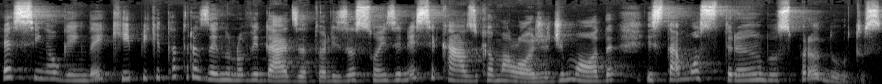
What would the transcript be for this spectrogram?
É sim alguém da equipe que está trazendo novidades, atualizações, e nesse caso, que é uma loja de moda, está mostrando os produtos.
